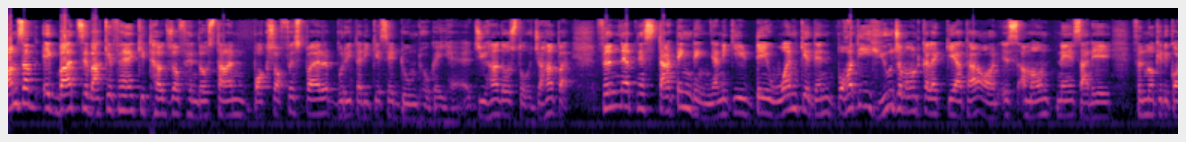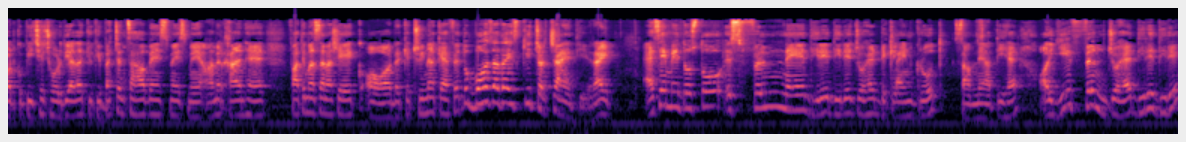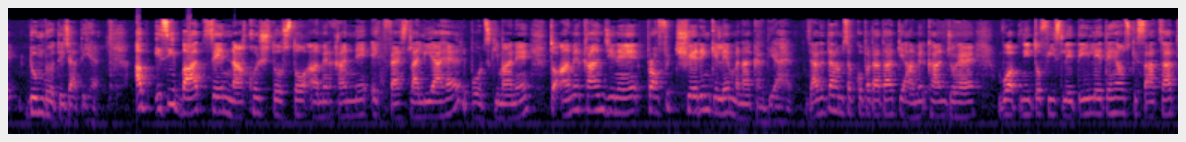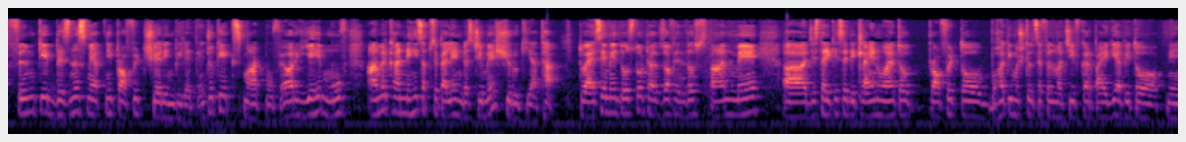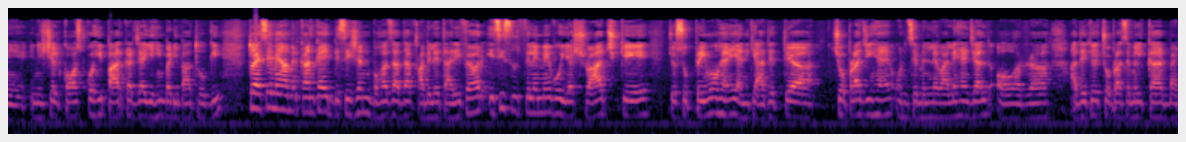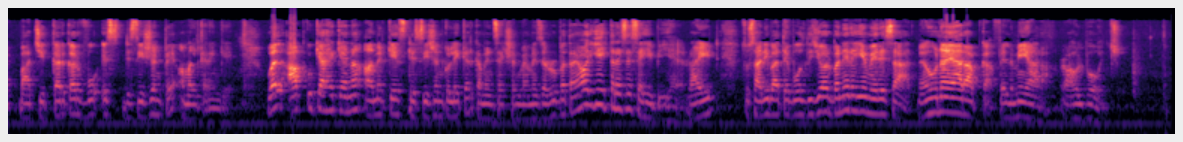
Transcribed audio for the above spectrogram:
हम सब एक बात से वाकिफ हैं कि thugs of Hindustan box office पर बुरी तरीके से डूम्ड हो गई है। जी हाँ दोस्तों, जहाँ पर फ़िल्म ने अपने स्टार्टिंग दिन यानी कि डे वन के दिन, बहुत ही ह्यूज अमाउंट कलेक्ट किया था और इस अमाउंट ने सारे फ़िल्मों के रिकॉर्ड को पीछे छोड़ दिया था, क्योंकि बच्चन साहब हैं इसमें इसमें आमिर खान है, फातिमा सना शेख और कैटरीना कैफ है तो बहुत ज़्यादा इसकी चर्चाएँ थी राइट ऐसे में दोस्तों, इस फ़िल्म ने धीरे धीरे जो है डिक्लाइन ग्रोथ सामने आती है और ये फ़िल्म जो है धीरे धीरे डूम्ड होती जाती है। अब इसी बात से नाखुश दोस्तों, आमिर खान ने एक फैसला लिया है रिपोर्ट्स की माने। तो आमिर खान जी ने प्रॉफिट शेयरिंग के लिए मना कर दिया है। ज़्यादातर हम सबको पता था कि आमिर खान जो है, वो अपनी तो फ़ीस लेते ही लेते हैं, उसके साथ साथ फ़िल्म के बिज़नेस में अपनी प्रॉफिट शेयरिंग भी लेते हैं, जो कि एक स्मार्ट मूव है। और यह मूव आमिर खान ने ही सबसे पहले इंडस्ट्री में शुरू किया था। तो ऐसे में दोस्तों ठग्स ऑफ़ हिंदुस्तान में जिस तरीके से डिक्लाइन हुआ है तो प्रॉफिट तो बहुत ही मुश्किल से फ़िल्म अचीव कर पाएगी। अभी तो अपने इनिशियल कॉस्ट को ही पार कर जाए, यही बड़ी बात होगी। तो ऐसे में आमिर खान का ये डिसीज़न बहुत ज़्यादा काबिल तारीफ़ है और इसी सिलसिले में वो यशराज के जो सुप्रीमो है, यानी कि आदित्य चोपड़ा जी हैं उनसे मिलने वाले हैं जल्द और आदित्य चोपड़ा से मिलकर बातचीत कर कर वो इस डिसीज़न पे अमल करेंगे। वेल well, आपको क्या है कहना? आमिर के इस डिसीज़न को लेकर कमेंट सेक्शन में हमें ज़रूर बताएँ और ये एक तरह से सही भी है राइट तो सारी बातें बोल दीजिए और बने रहिए मेरे साथ। मैं हूँ ना यार आपका फिल्मी यारा राहुल भोज।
